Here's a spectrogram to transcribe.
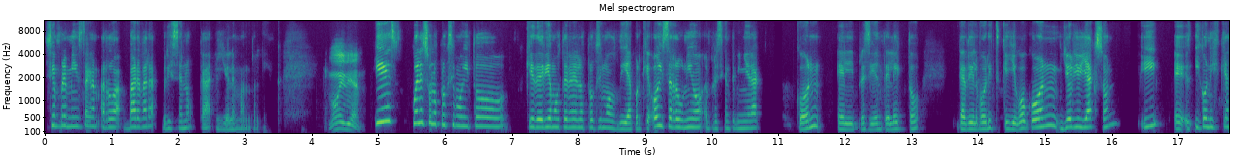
siempre en mi Instagram, arroba bárbara y yo les mando el link. Muy bien. ¿Qué es, ¿Cuáles son los próximos hitos que deberíamos tener en los próximos días, porque hoy se reunió el presidente Piñera con el presidente electo Gabriel Boric, que llegó con Giorgio Jackson y, eh, y con Isquia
